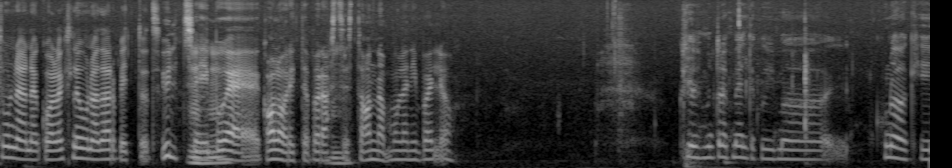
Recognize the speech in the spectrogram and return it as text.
tunne nagu oleks lõuna tarbitud. üldse mm -hmm. ei Mhm. põe kalorite pärast mm. -hmm. sest ta annab mulle nii palju kusjuures mul tuleb meelde, kui ma kunagi,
